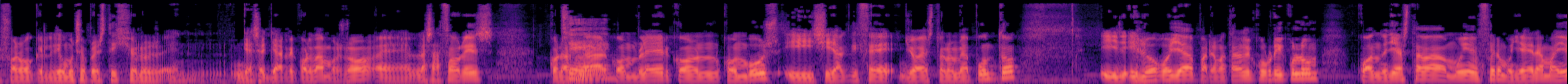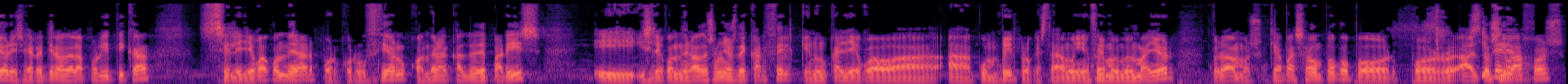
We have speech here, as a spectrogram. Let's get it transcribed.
fue algo que le dio mucho prestigio, ya, ya recordamos, ¿no? Eh, las Azores, con Aznar, con Blair, con, con Bush, y Chirac dice, yo a esto no me apunto. Y, luego ya, para rematar el currículum, cuando ya estaba muy enfermo, ya era mayor y se había retirado de la política, se le llegó a condenar por corrupción cuando era alcalde de París y, se le condenó a dos años de cárcel que nunca llegó a, cumplir porque estaba muy enfermo y muy mayor. Pero vamos, que ha pasado un poco por, por altos y bajos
